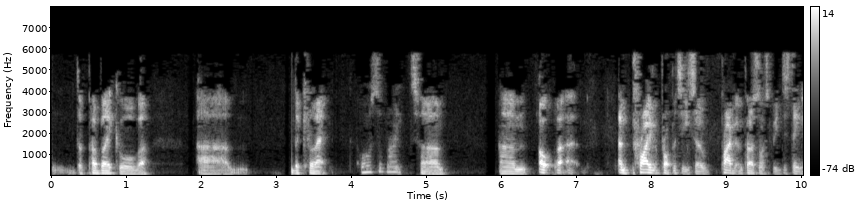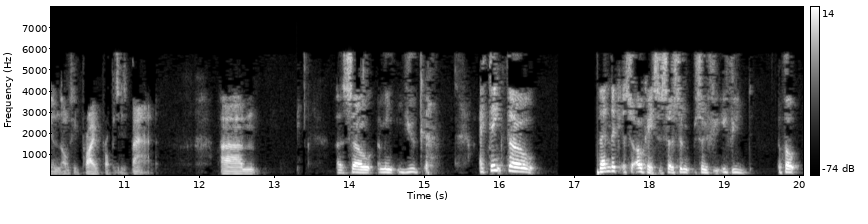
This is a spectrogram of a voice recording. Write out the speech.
the public or the um, the collect. What's the right term? Um, oh, uh, uh, and private property. So private and personal has to be distinct, and obviously private property is bad. Um, so I mean, you. I think though. Then the, so okay, so so so, if you, if you vote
